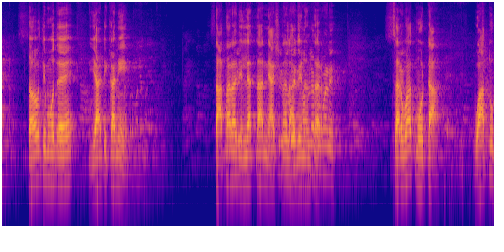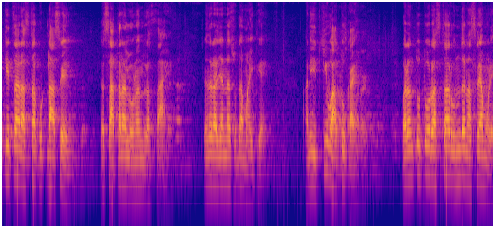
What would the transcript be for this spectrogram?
सभापती महोदय या ठिकाणी सातारा जिल्ह्यातला नॅशनल हायवे नंतर छापल्याप्रमाणे. सर्वात मोठा वाहतुकीचा रस्ता कुठला असेल तर सातारा लोणंद रस्ता आहे. चंद्रराजांना सुद्धा माहिती आहे. आणि इतकी वाहतूक आहे. परंतु तो रस्ता रुंद नसल्यामुळे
